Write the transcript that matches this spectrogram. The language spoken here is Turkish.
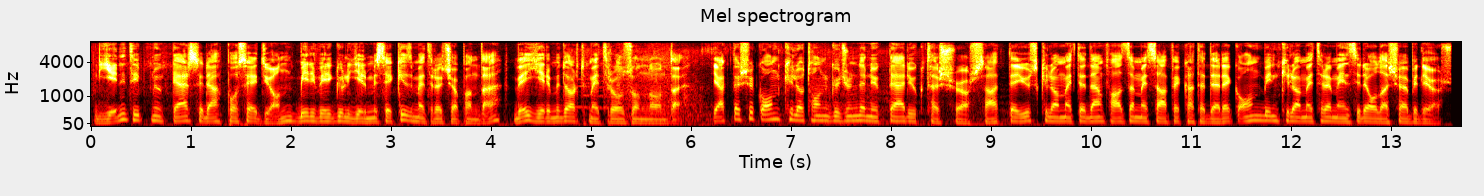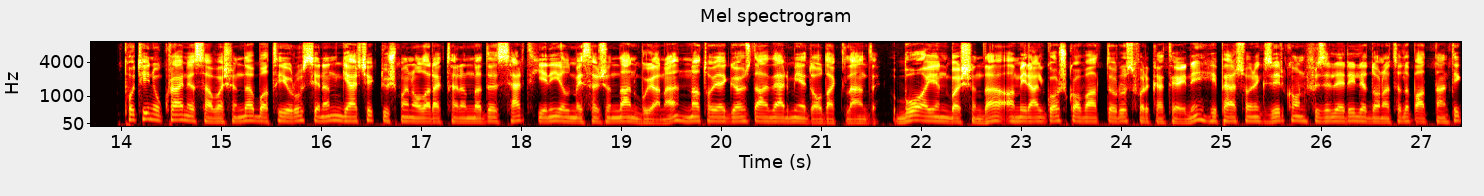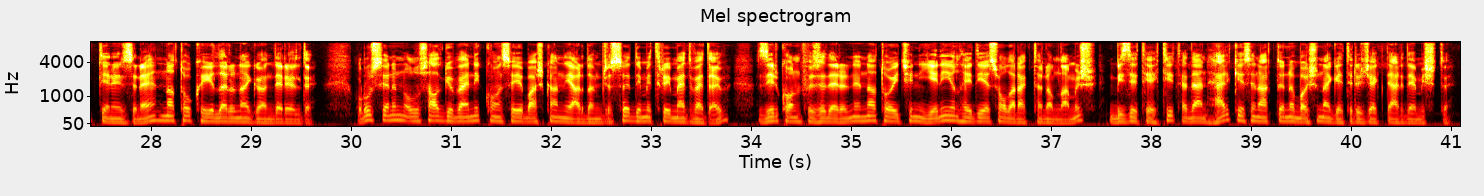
Yeni tip nükleer silah Poseidon 1,28 metre çapında ve 24 metre uzunluğunda. Yaklaşık 10 kiloton gücünde nükleer yük taşıyor. Saatte 100 kilometreden fazla mesafe kat ederek 10 bin kilometre menzile ulaşabiliyor. Putin, Ukrayna Savaşı'nda Batı'yı Rusya'nın gerçek düşman olarak tanımladığı sert yeni yıl mesajından bu yana NATO'ya gözdağı vermeye de odaklandı. Bu ayın başında Amiral Gorshkov adlı Rus fırkateyni hipersonik zirkon füzeleriyle donatılıp Atlantik denizine NATO kıyılarına gönderildi. Rusya'nın Ulusal Güvenlik Konseyi Başkan Yardımcısı Dmitri Medvedev, zirkon füzelerini NATO için yeni yıl hediyesi olarak tanımlamış, bizi tehdit eden herkesin aklını başına getirecekler demişti.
